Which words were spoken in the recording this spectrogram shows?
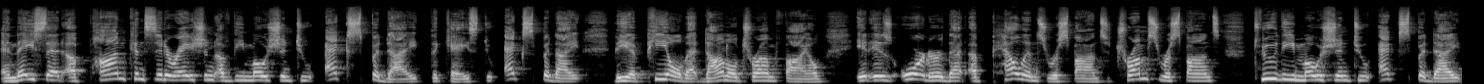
and they said, upon consideration of the motion to expedite the case, to expedite the appeal that Donald Trump filed, it is ordered that appellant's response, Trump's response to the motion to expedite,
